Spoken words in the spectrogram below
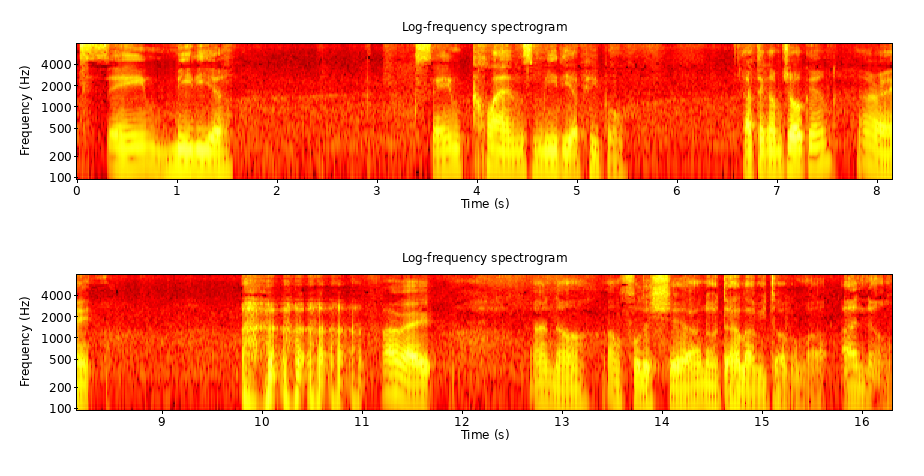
same media, same clans media people. I think I'm joking. All right. all right. I know. I'm full of shit. I don't know what the hell I be talking about. I know.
